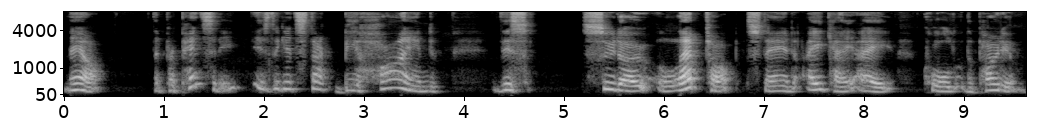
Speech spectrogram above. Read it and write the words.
Now, the propensity is to get stuck behind this pseudo laptop stand, aka called the podium.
